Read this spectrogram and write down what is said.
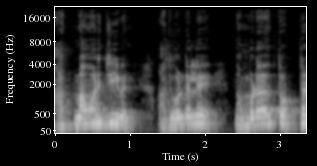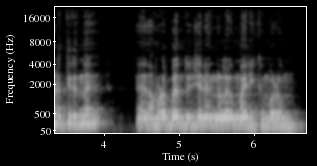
ആത്മാവാണ് ജീവൻ. അതുകൊണ്ടല്ലേ നമ്മുടെ തൊട്ടടുത്തിരുന്ന് നമ്മുടെ ബന്ധുജനങ്ങൾ മരിക്കുമ്പോഴും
